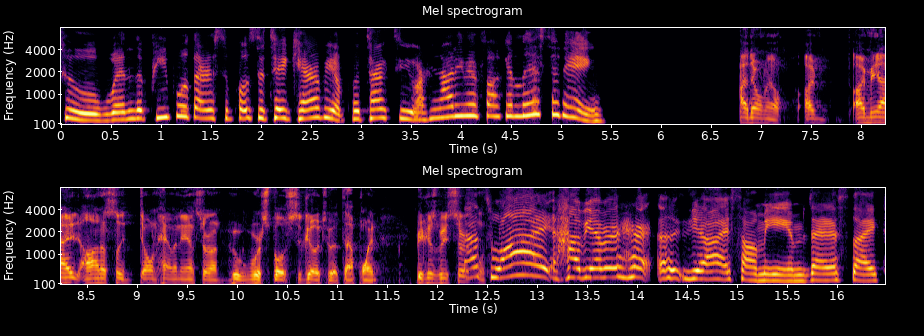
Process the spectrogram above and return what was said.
to when the people that are supposed to take care of you and protect you are not even fucking listening I don't know. I'm. I mean, I honestly don't have an answer on who we're supposed to go to at that point because we certainly. That's why. Have you ever heard? Uh, yeah, I saw a meme that it's like,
